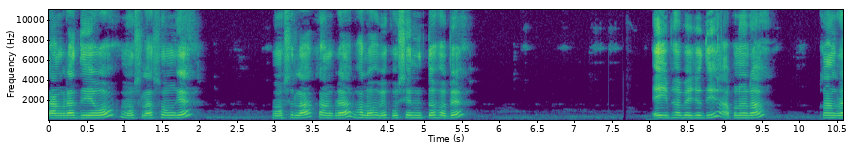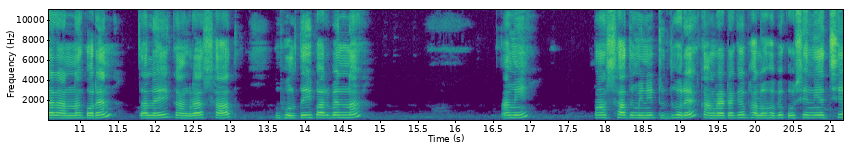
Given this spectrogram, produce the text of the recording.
কাঁকড়া দিয়েও মশলার সঙ্গে মশলা, কাঁকড়া ভালোভাবে কষিয়ে নিতে হবে। এইভাবে যদি আপনারা কাঁকড়া রান্না করেন, তাহলে এই কাঁকড়ার স্বাদ ভুলতেই পারবেন না। আমি পাঁচ সাত মিনিট ধরে কাঁকড়াটাকে ভালোভাবে কষিয়ে নিয়েছি।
